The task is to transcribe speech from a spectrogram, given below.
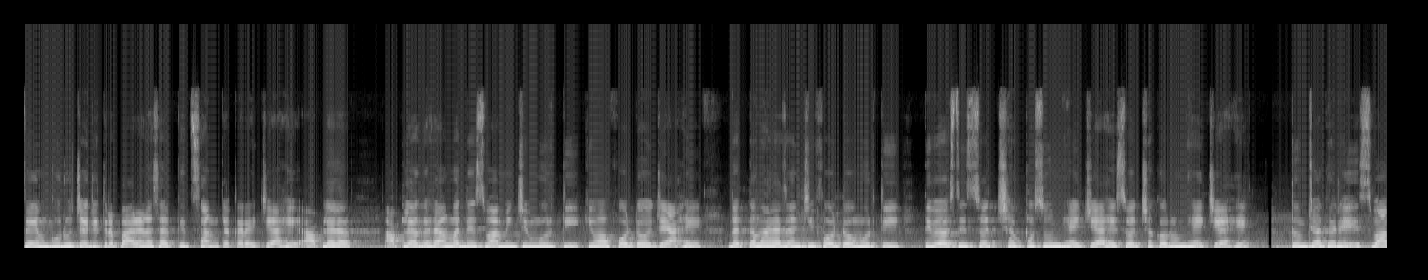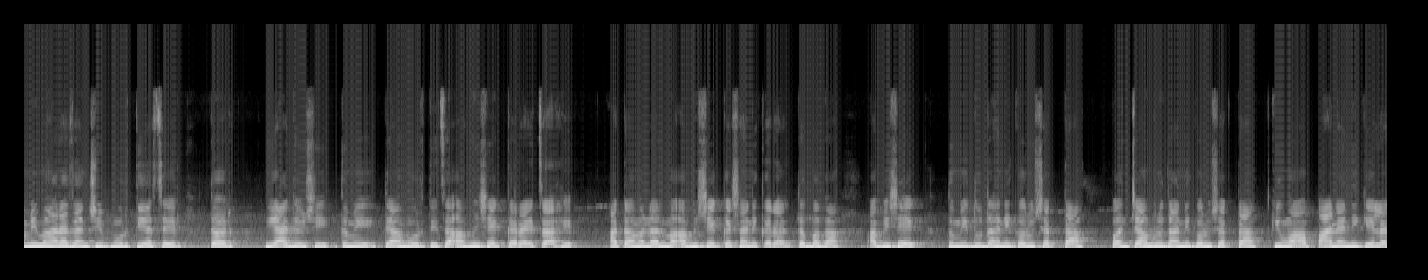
सेम गुरुचरित्र पारायणासारखीच सांगता करायची आहे. आपल्याला आपल्या घरामध्ये स्वामींची मूर्ती किंवा फोटो जे आहे दत्त महाराजांची फोटो मूर्ती ती व्यवस्थित स्वच्छ पुसून घ्यायची आहे स्वच्छ करून घ्यायची आहे? तुमच्या घरी स्वामी महाराजांची मूर्ती असेल तर या दिवशी तुम्ही त्या मूर्तीचा अभिषेक करायचा आहे. आता म्हणाल मग अभिषेक कशाने कराल? तर बघा अभिषेक तुम्ही दुधाने करू शकता पंचामृताने करू शकता किंवा पाण्याने केला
